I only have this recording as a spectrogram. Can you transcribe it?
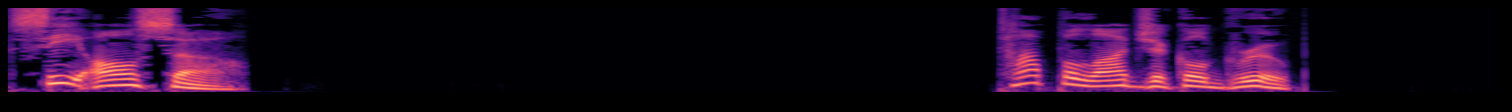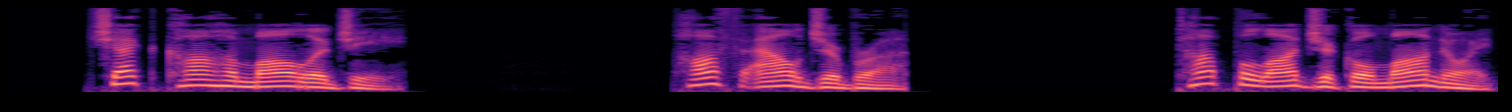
See also Topological group. Čech cohomology. Hopf algebra. Topological monoid.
